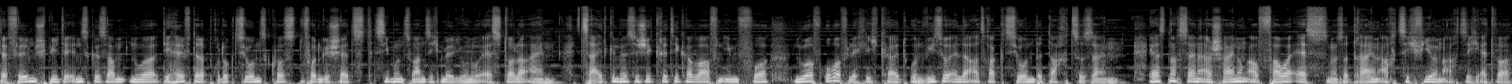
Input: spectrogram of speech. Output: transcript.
Der Film spielte insgesamt nur die Hälfte der Produktionskosten von geschätzt 27 Millionen US-Dollar ein. Zeitgenössische Kritiker warfen warfen ihm vor, nur auf Oberflächlichkeit und visuelle Attraktion bedacht zu sein. Erst nach seiner Erscheinung auf VHS 1983-84 etwa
